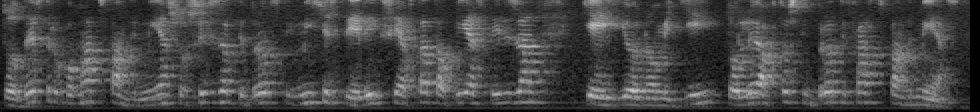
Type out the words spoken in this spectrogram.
Το δεύτερο κομμάτι της πανδημίας, ο ΣΥΡΙΖΑ από την πρώτη στιγμή είχε στηρίξει αυτά τα οποία στήριζαν και οι υγειονομικοί, το λέω αυτό στην πρώτη φάση της πανδημίας.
